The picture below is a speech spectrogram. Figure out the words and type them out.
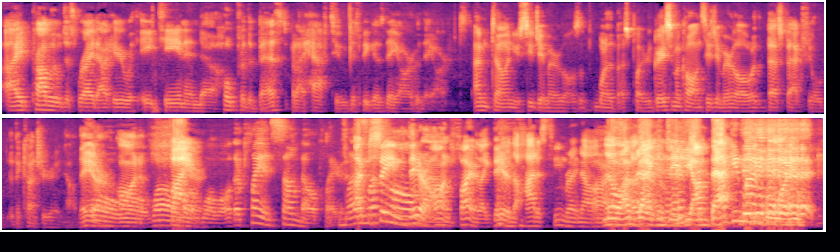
I probably will just ride out here with 18 and uh, hope for the best, but I have to just because they are who they are. I'm telling you, CJ Marable is one of the best players. Grayson McCall and CJ Marable are the best backfield in the country right now. They are on whoa, whoa, fire. Whoa, whoa, whoa. They're playing Sun Belt players. Let's- I'm let's saying they are on fire. Like they are the hottest team right now. All No. I'm backing JV. I'm backing my boys.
